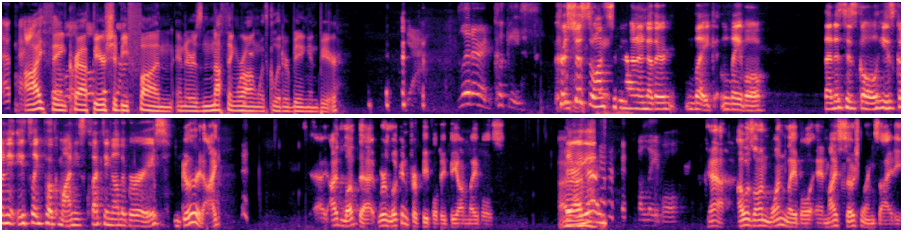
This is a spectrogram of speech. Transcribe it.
Okay. I think we'll- craft we'll beer put should be fun, and there is nothing wrong with glitter being in beer. Yeah. Glitter and cookies. Chris just wants to be on another like label. That is his goal. He's gonna. It's like Pokemon. He's collecting all the breweries. Good. I, I I'd love that. We're looking for people to be on labels. I- There you I'm- go. Never been a label. Yeah, I was on one label and my social anxiety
